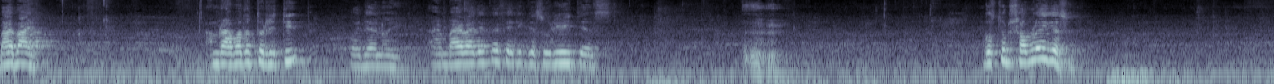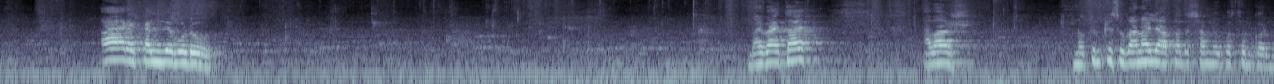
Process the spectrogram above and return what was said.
Bye bye. আমরা আপাতত রীতি ওই দেন ওই। আমি বাই বাই দেখতে সেদিক দিয়ে চুরি হইতে আস গোস্তুর সব লই গেছো? আরে কাল্লে বড়। বাই বাই তাই। আবার নতুন কিছু বানাইলে আপনাদের সামনে উপস্থাপন করব।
